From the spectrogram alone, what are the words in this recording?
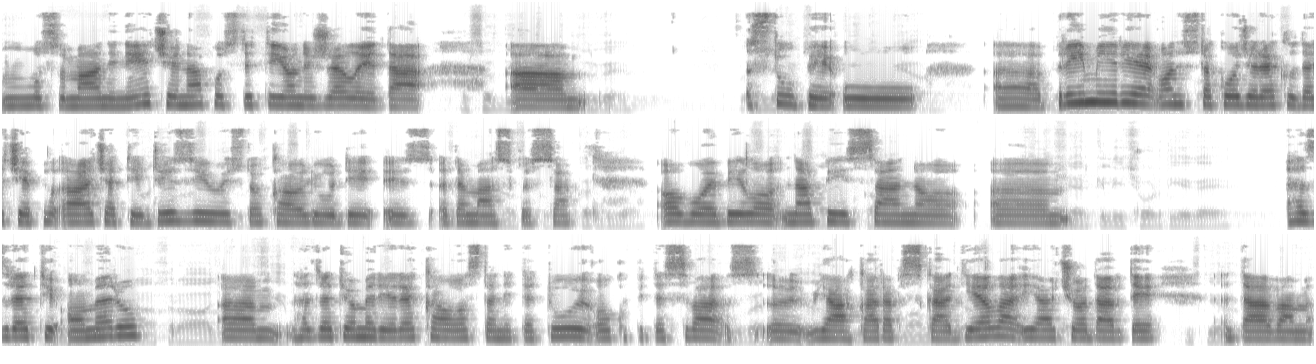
muslimani neće napustiti i oni žele da um, stupe u uh, primirje. Oni su također rekli da će plaćati džiziju isto kao ljudi iz Damaskusa. Ovo je bilo napisano um, Hazreti Omeru. Um, Hazreti Omer je rekao ostanite tu i okupite sva uh, jaka arapska dijela i ja ću odavde da vam uh,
